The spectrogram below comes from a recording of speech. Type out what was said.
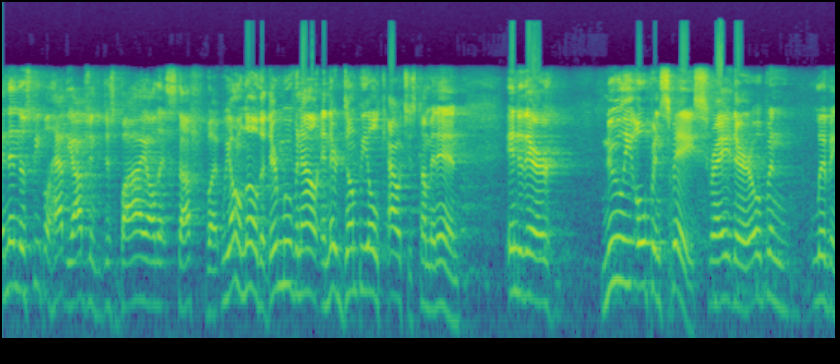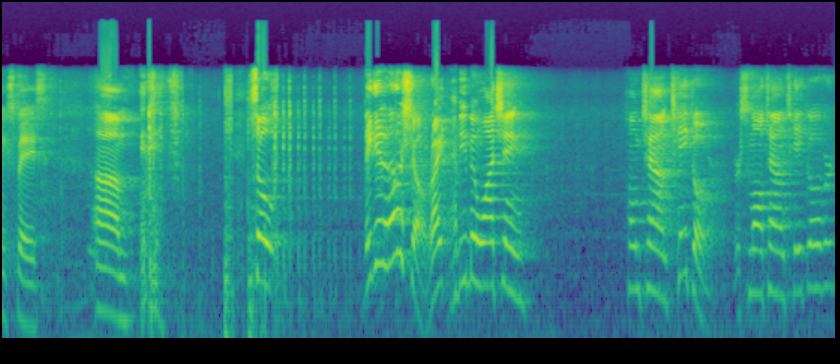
and then those people have the option to just buy all that stuff, but we all know that they're moving out and their dumpy old couch is coming in into their newly open space, right? Their open living space. Um, so they did another show, right? Have you been watching Hometown Takeover or Small Town Takeover?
